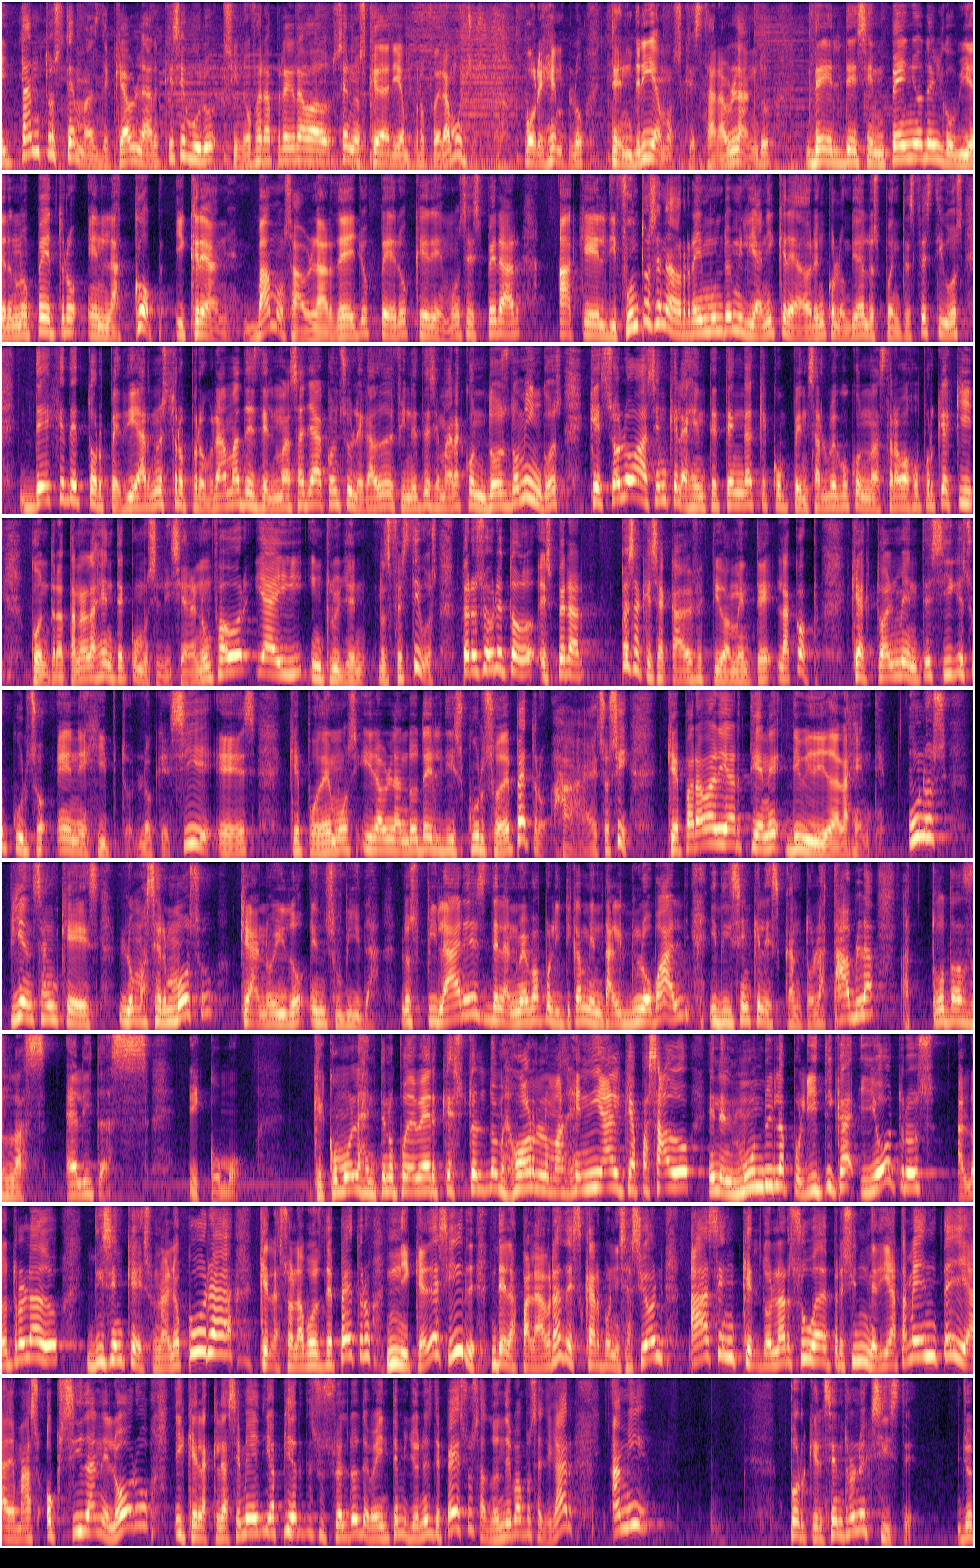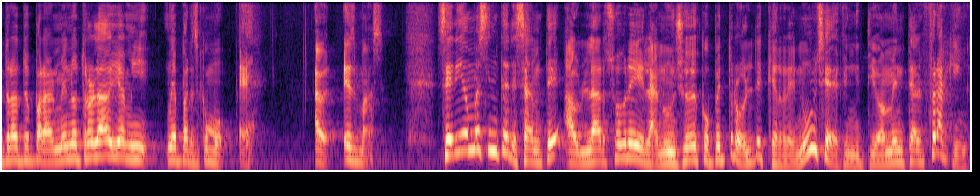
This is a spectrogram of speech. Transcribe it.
hay tantos temas de qué hablar que seguro, si no fuera pregrabado, se nos quedarían por fuera muchos. Por ejemplo, tendríamos que estar hablando del desempeño del gobierno Petro en la COP. Y créanme, vamos a hablar de ello, pero queremos esperar a que el difunto senador Raimundo Emiliani, creador en Colombia de los puentes festivos, deje de torpedear nuestro programa desde el más allá con su legado de fines de semana con dos domingos que solo hacen que la gente tenga que compensar luego con más trabajo porque aquí contratan a la gente como si le hicieran un favor y ahí incluyen los festivos. Pero sobre todo esperar pues a que se acabe efectivamente la COP, que actualmente sigue su curso en Egipto. Lo que sí es que podemos ir hablando del discurso de Petro, ah, eso sí, que para variar tiene dividida a la gente. Unos piensan que es lo más hermoso que han oído en su vida, los pilares de la nueva política ambiental global y dicen que les cantó la tabla a todas las élites y como que cómo la gente no puede ver que esto es lo mejor, lo más genial que ha pasado en el mundo y la política y otros al otro lado dicen que es una locura, que la sola voz de Petro, ni qué decir de la palabra descarbonización, hacen que el dólar suba de precio inmediatamente y además oxidan el oro y que la clase media pierde sus sueldos de 20 millones de pesos. ¿A dónde vamos a llegar? A mí, porque el centro no existe, yo trato de pararme en otro lado y a mí me parece como, eh. A ver, es más, Sería más interesante hablar sobre el anuncio de Ecopetrol de que renuncia definitivamente al fracking,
